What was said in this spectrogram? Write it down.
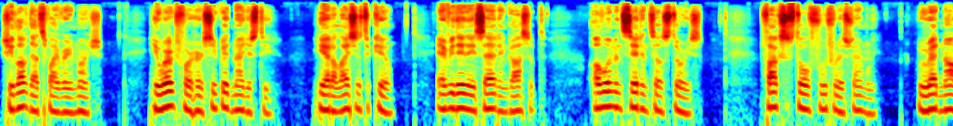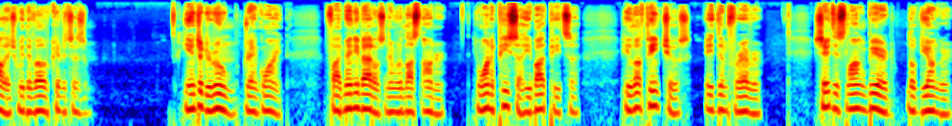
She loved that spy very much. He worked for her secret majesty. He had a license to kill. Every day they sat and gossiped. All women sit and tell stories. Fox stole food for his family. We read knowledge, we developed criticism. He entered the room, drank wine, fought many battles, never lost honor. He wanted pizza, he bought pizza. He loved pinchos, ate them forever. Shaved his long beard, looked younger.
